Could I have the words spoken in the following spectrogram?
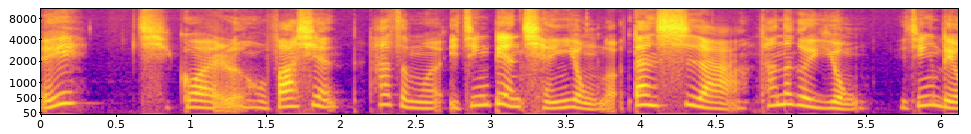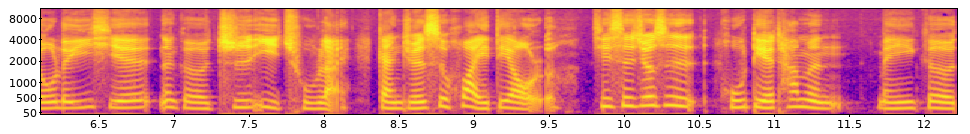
哎、奇怪了，我发现它怎么已经变潜泳了？但是啊，它那个蛹已经流了一些那个汁液出来，感觉是坏掉了。其实就是蝴蝶它们。每一个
